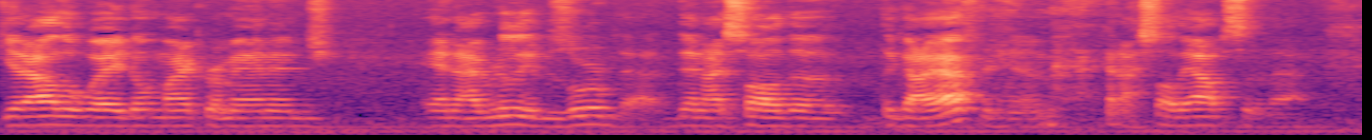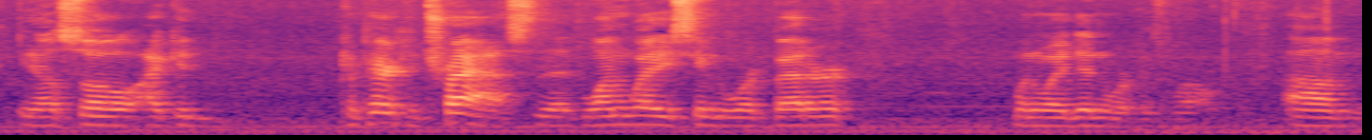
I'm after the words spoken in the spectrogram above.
Get out of the way, don't micromanage, and I really absorbed that. Then I saw the the guy after him, and I saw the opposite of that. You know, so I could compare and contrast that one way seemed to work better, one way didn't work as well. Um,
